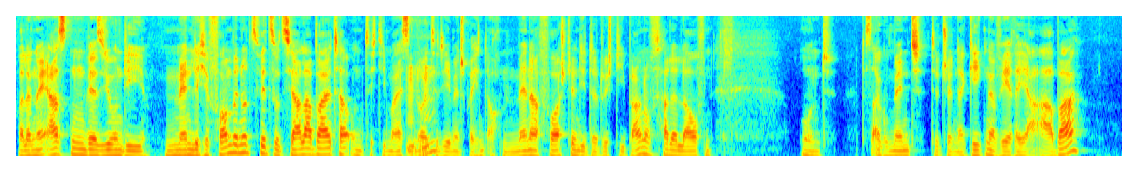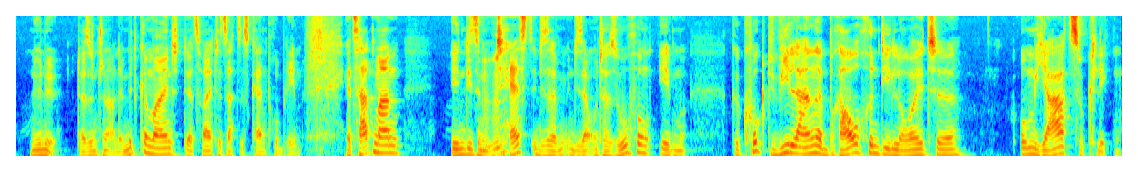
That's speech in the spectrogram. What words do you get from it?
Weil in der ersten Version die männliche Form benutzt wird, Sozialarbeiter, und sich die meisten Leute dementsprechend auch Männer vorstellen, die da durch die Bahnhofshalle laufen. Und das Argument der Gender-Gegner wäre ja aber, nö, nö, da sind schon alle mit gemeint, der zweite Satz ist kein Problem. Jetzt hat man in diesem Test, in dieser, in dieser Untersuchung eben geguckt, wie lange brauchen die Leute, um Ja zu klicken.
